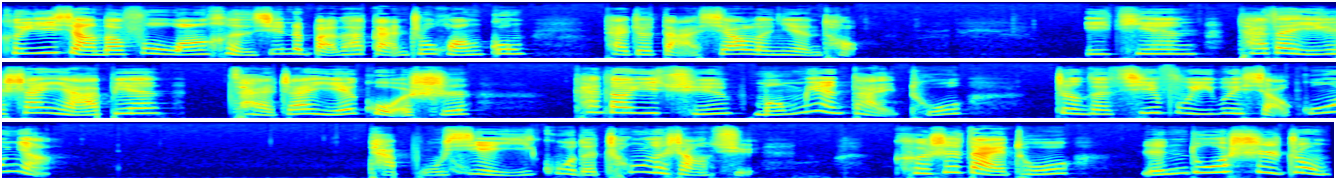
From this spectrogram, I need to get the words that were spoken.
可一想到父王狠心的把他赶出皇宫，他就打消了念头。一天，他在一个山崖边。采摘野果时，看到一群蒙面歹徒正在欺负一位小姑娘。他不屑一顾地冲了上去，可是歹徒人多势众，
